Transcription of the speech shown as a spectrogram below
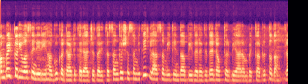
ಅಂಬೇಡ್ಕರ್ ಯುವ ಸೇನೇರಿ ಹಾಗೂ ಕರ್ನಾಟಕ ರಾಜ್ಯ ದಲಿತ ಸಂಘರ್ಷ ಸಮಿತಿ, ಜಿಲ್ಲಾ ಸಮಿತಿಯಿಂದ ಬೀದರ್ ನಗರದ ಡಾಕ್ಟರ್ ಬಿಆರ್ ಅಂಬೇಡ್ಕರ್ ವೃತ್ತದ ಹತ್ರ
